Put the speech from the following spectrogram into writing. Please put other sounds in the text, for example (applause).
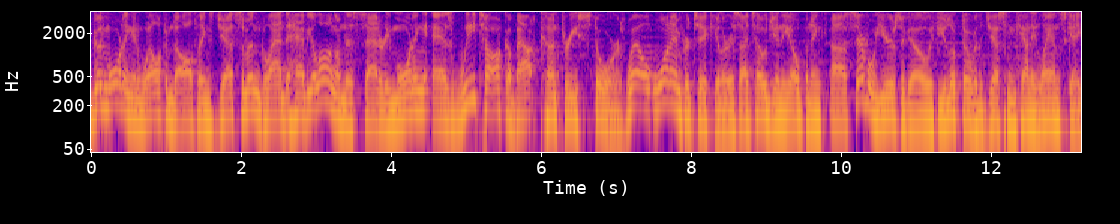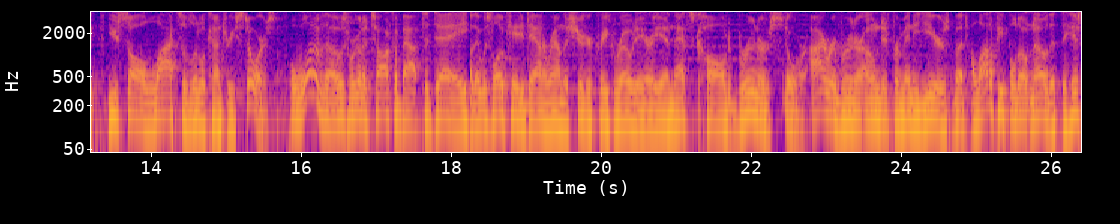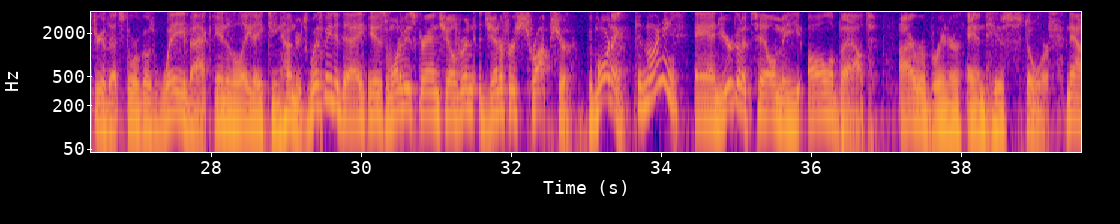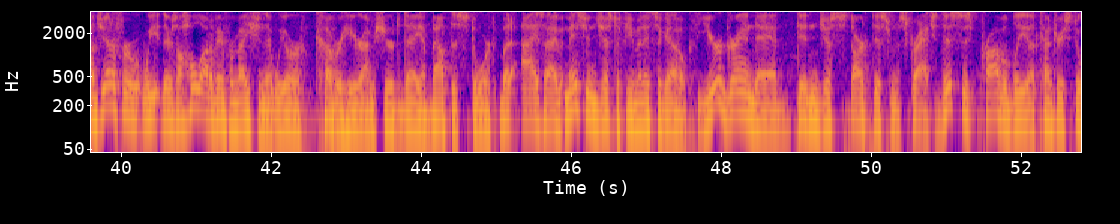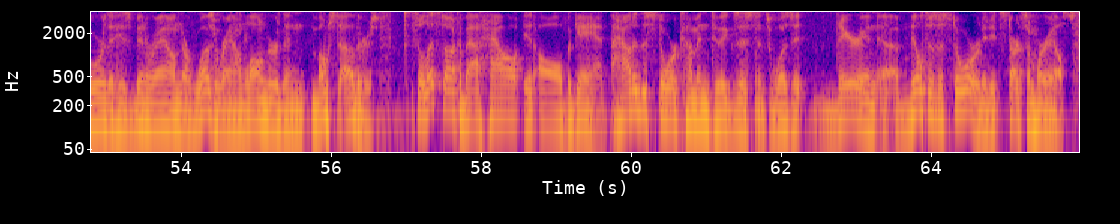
Good morning and welcome to All Things Jessamine. Glad to have you along on this Saturday morning as we talk about country stores. Well, one in particular, as I told you in the opening, uh, several years ago, if you looked over the Jessamine County landscape, you saw lots of little country stores. Well, one of those we're going to talk about today that was located down around the Sugar Creek Road area, and that's called Bruner Store. Ira Bruner owned it for many years, but a lot of people don't know that the history of that store goes way back into the late 1800s. With me today, today is one of his grandchildren, Jennifer Shropshire. Good morning. Good morning. And you're going to tell me all about Ira Bruner and his store. Now, Jennifer, we there's a whole lot of information that we are cover here, I'm sure today about this store. But as I mentioned just a few minutes ago, your granddad didn't just start this from scratch. This is probably a country store that has been around or was around longer than most others. So let's talk about how it all began. How did the store come into existence? Was it there and uh, built as a store, or did it start somewhere else?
